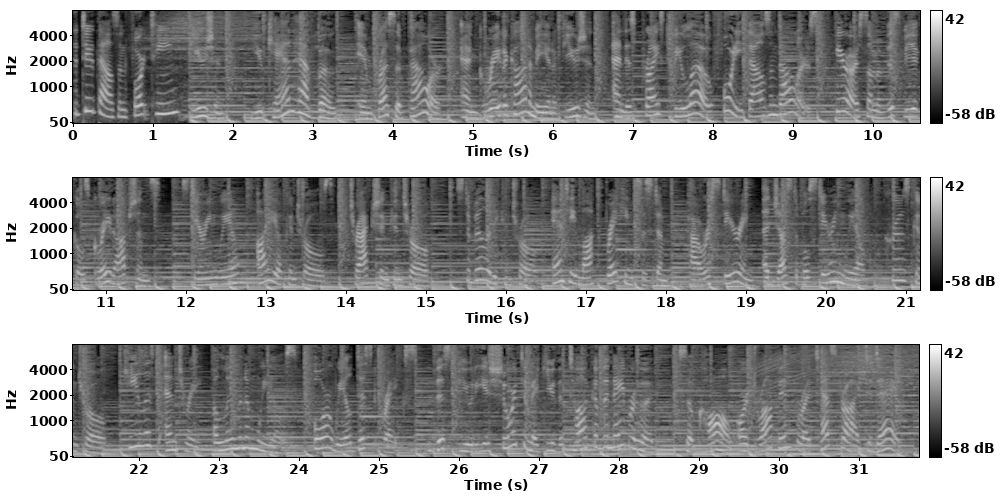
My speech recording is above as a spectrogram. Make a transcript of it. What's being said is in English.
The 2014 Fusion. You can have both impressive power and great economy in a Fusion and is priced below $40,000. Here are some of this vehicle's great options. Steering wheel, audio controls, traction control, stability control, anti-lock braking system, power steering, adjustable steering wheel, cruise control, keyless entry, aluminum wheels, four-wheel disc brakes. This beauty is sure to make you the talk of the neighborhood. So call or drop in for a test drive today.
